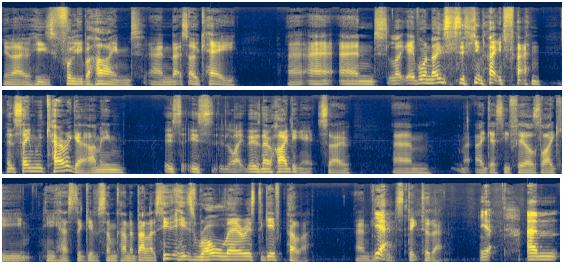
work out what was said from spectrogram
you know, he's fully behind, and that's okay. Uh, and like everyone knows, he's a United fan. And same with Carragher. I mean, it's it's like there's no hiding it. So. Um, I guess he feels like he he has to give some kind of balance. His, his role there is to give color, and he Yeah. should stick to that. Yeah. Um,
